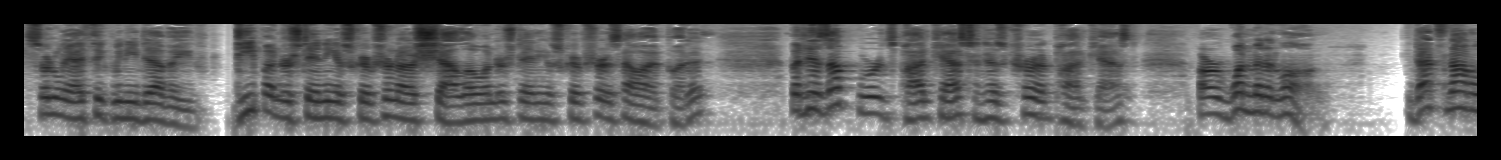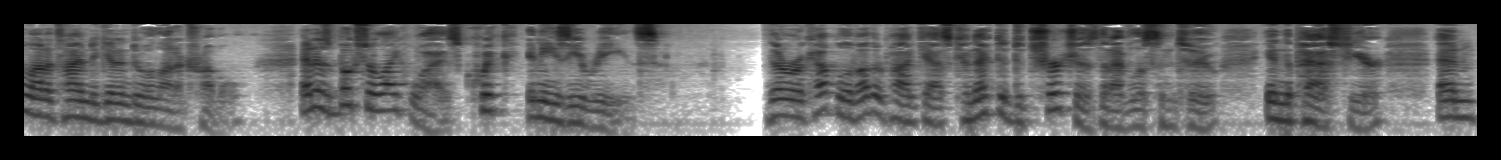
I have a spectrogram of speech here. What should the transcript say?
certainly, I think we need to have a deep understanding of Scripture, not a shallow understanding of Scripture, is how I'd put it. But his Upwords podcast and his current podcast are one minute long. That's not a lot of time to get into a lot of trouble. And his books are likewise quick and easy reads. There are a couple of other podcasts connected to churches that I've listened to in the past year, and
